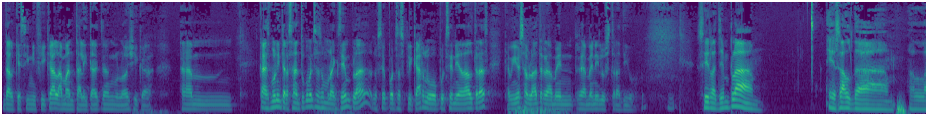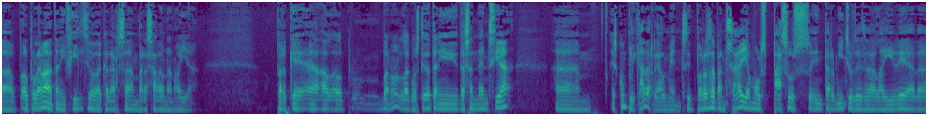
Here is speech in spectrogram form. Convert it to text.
del que significa la mentalitat tecnològica. Um, Clar, és molt interessant. Tu comences amb un exemple, no sé, pots explicar-lo o potser n'hi ha d'altres, que a mi m'ha semblat realment, realment il·lustratiu. Sí, l'exemple és el, de, el, el problema de tenir fills o de quedar-se embarassada una noia. Perquè el, el, bueno, la qüestió de tenir descendència eh, és complicada realment. Si et poses a pensar, hi ha molts passos intermitjos des de la idea de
